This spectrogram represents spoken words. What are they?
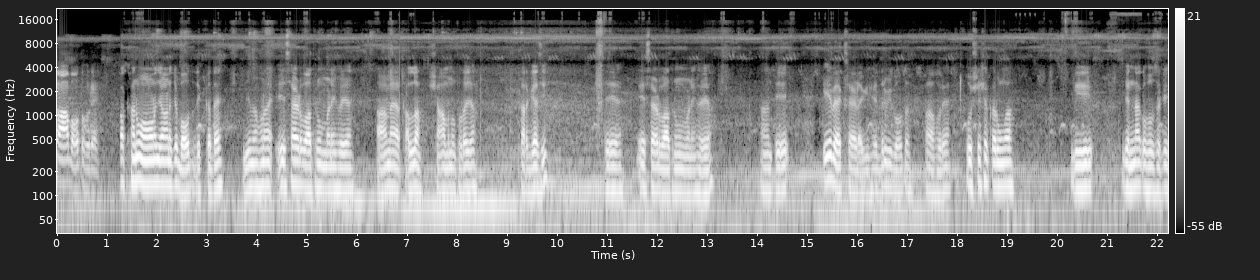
ਘਾਹ ਬਹੁਤ ਹੋ ਰਿਹਾ ਪੱਖਾਂ ਨੂੰ ਆਉਣ ਜਾਣ ਚ ਬਹੁਤ ਦਿੱਕਤ ਹੈ। ਜਿਵੇਂ ਹੁਣ ਇਸ ਸਾਈਡ ਬਾਥਰੂਮ ਬਣੇ ਹੋਏ ਆ। ਆ ਮੈਂ ਕੱਲ ਸ਼ਾਮ ਨੂੰ ਥੋੜਾ ਜਿਹਾ ਕਰ ਗਿਆ ਸੀ। ਤੇ ਇਸ ਸਾਈਡ ਬਾਥਰੂਮ ਬਣੇ ਹੋਏ ਆ। ਹਾਂ, ਤੇ ਇਹ ਬੈਕ ਸਾਈਡ ਹੈਗੀ, ਇੱਧਰ ਵੀ ਬਹੁਤ ਆ ਹੋ ਰਿਹਾ। ਕੋਸ਼ਿਸ਼ ਕਰੂੰਗਾ ਵੀ ਜਿੰਨਾ ਕੁ ਹੋ ਸਕੇ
